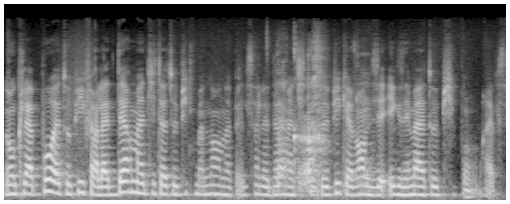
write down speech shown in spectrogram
Donc la peau atopique, enfin la dermatite atopique, maintenant on appelle ça la dermatite atopique. Avant on disait eczéma atopique. Bon bref,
